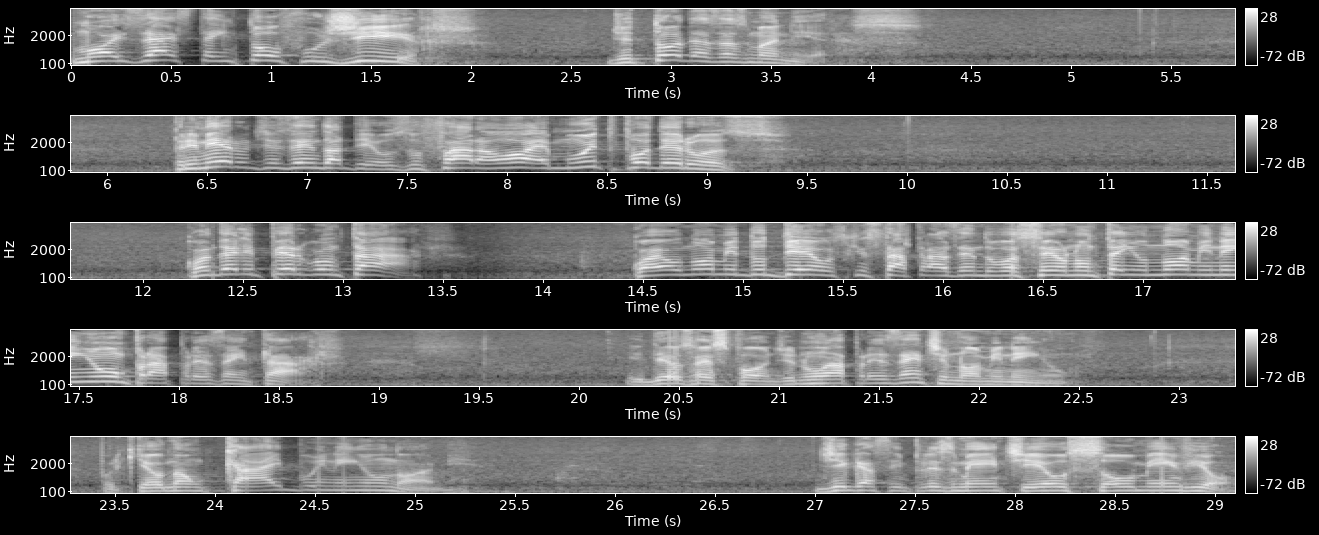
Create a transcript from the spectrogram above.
Moisés tentou fugir de todas as maneiras. Primeiro, dizendo a Deus: o Faraó é muito poderoso. Quando ele perguntar qual é o nome do Deus que está trazendo você, eu não tenho nome nenhum para apresentar. E Deus responde: não apresente nome nenhum, porque eu não caibo em nenhum nome. Diga simplesmente: Eu sou, me enviou.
